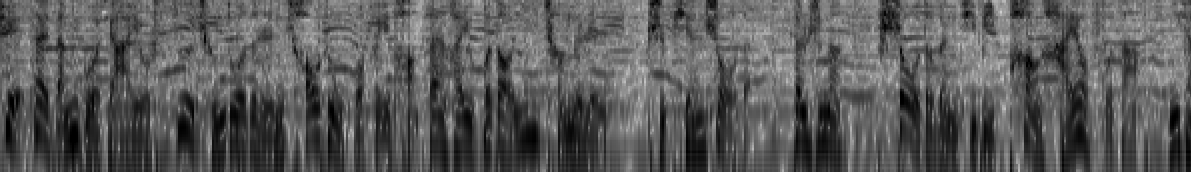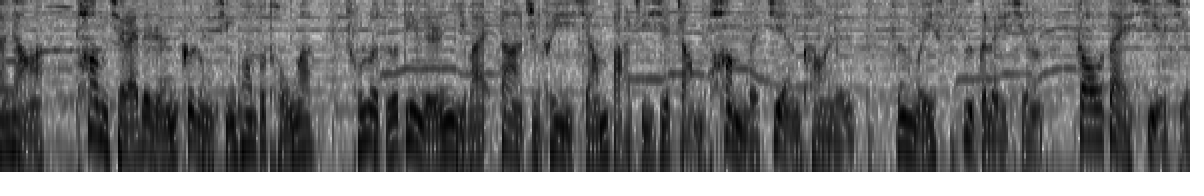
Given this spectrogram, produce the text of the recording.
确，在咱们国家有四成多的人超重或肥胖，但还有不到一成的人是偏瘦的。但是呢，瘦的问题比胖还要复杂。你想想啊，胖起来的人各种情况不同啊。除了得病的人以外，大致可以想把这些长胖的健康人分为四个类型：高代谢型、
